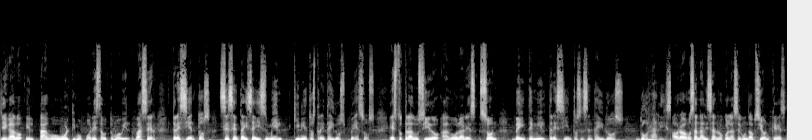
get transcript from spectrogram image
llegado el pago último por este automóvil, va a ser 366 mil 532 pesos. Esto traducido a dólares son 20.362 dólares. Ahora vamos a analizarlo con la segunda opción que es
